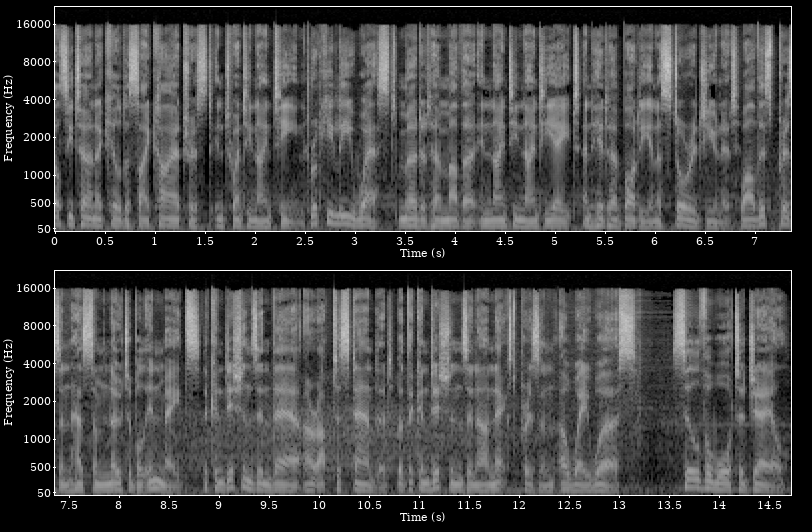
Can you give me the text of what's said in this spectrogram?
Kelsey Turner killed a psychiatrist in 2019. Brookey Lee West murdered her mother in 1998 and hid her body in a storage unit. While this prison has some notable inmates, the conditions in there are up to standard, but the conditions in our next prison are way worse. Silverwater Jail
